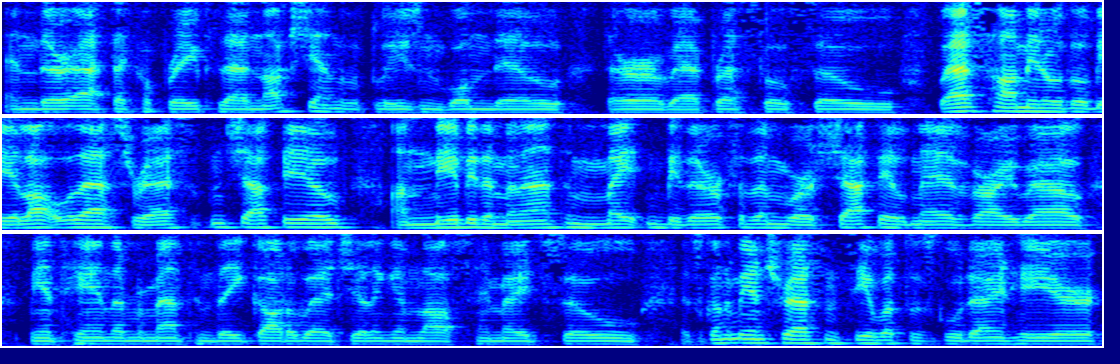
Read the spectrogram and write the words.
in their FA Cup replay and actually ended up losing 1 0 there away at Bristol. So, West Ham, you know, they'll be a lot less rested than Sheffield. And maybe the momentum mightn't be there for them, whereas Sheffield may have very well maintain their momentum they got away at Gillingham last time out. So it's going to be interesting to see what does go down here.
